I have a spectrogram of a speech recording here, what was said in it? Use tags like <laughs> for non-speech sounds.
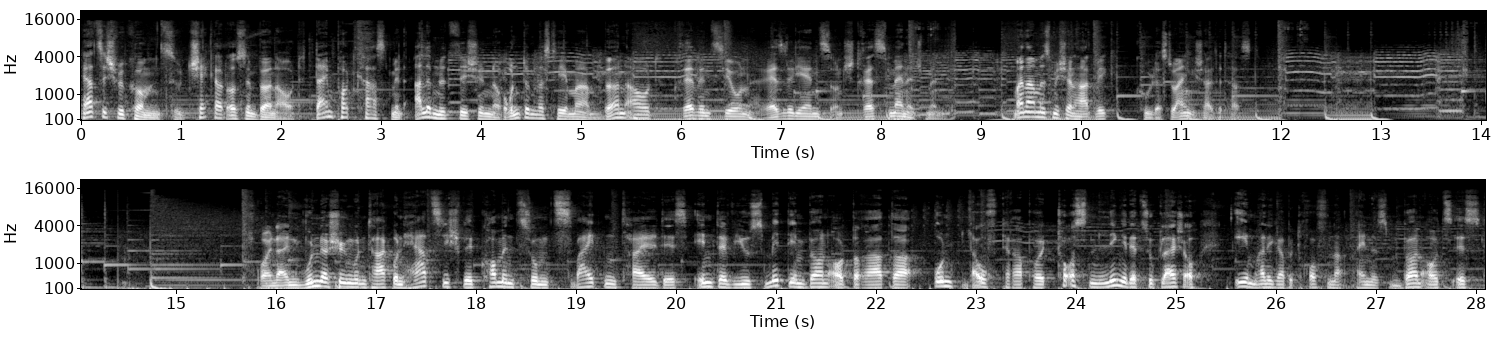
Herzlich willkommen zu Checkout aus dem Burnout, dein Podcast mit allem Nützlichen rund um das Thema Burnout, Prävention, Resilienz und Stressmanagement. Mein Name ist Michael Hartwig, cool, dass du eingeschaltet hast. Freunde, einen wunderschönen guten Tag und herzlich willkommen zum zweiten Teil des Interviews mit dem Burnout-Berater und Lauftherapeut Thorsten Linge, der zugleich auch ehemaliger Betroffener eines Burnouts ist.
